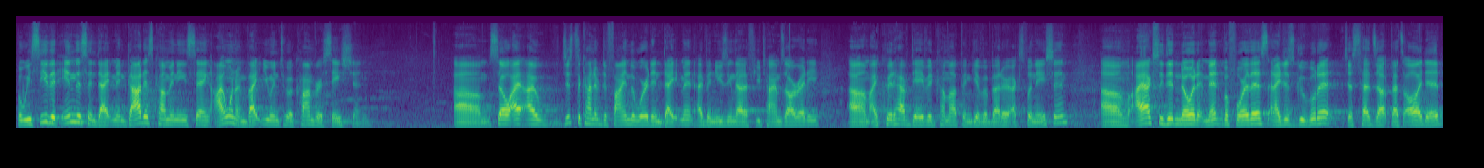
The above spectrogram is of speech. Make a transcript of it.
but we see that in this indictment, God is coming and He's saying, I want to invite you into a conversation. Um, so, I, I, just to kind of define the word indictment, I've been using that a few times already. Um, I could have David come up and give a better explanation. Um, I actually didn't know what it meant before this, and I just Googled it. Just heads up, that's all I did.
